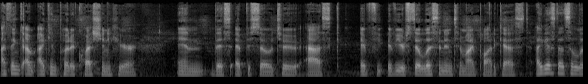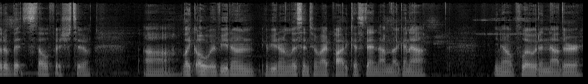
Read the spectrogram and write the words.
I think I, I can put a question here in this episode to ask if if you're still listening to my podcast. I guess that's a little bit selfish too. Uh, like oh, if you don't if you don't listen to my podcast, then I'm not gonna you know upload another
